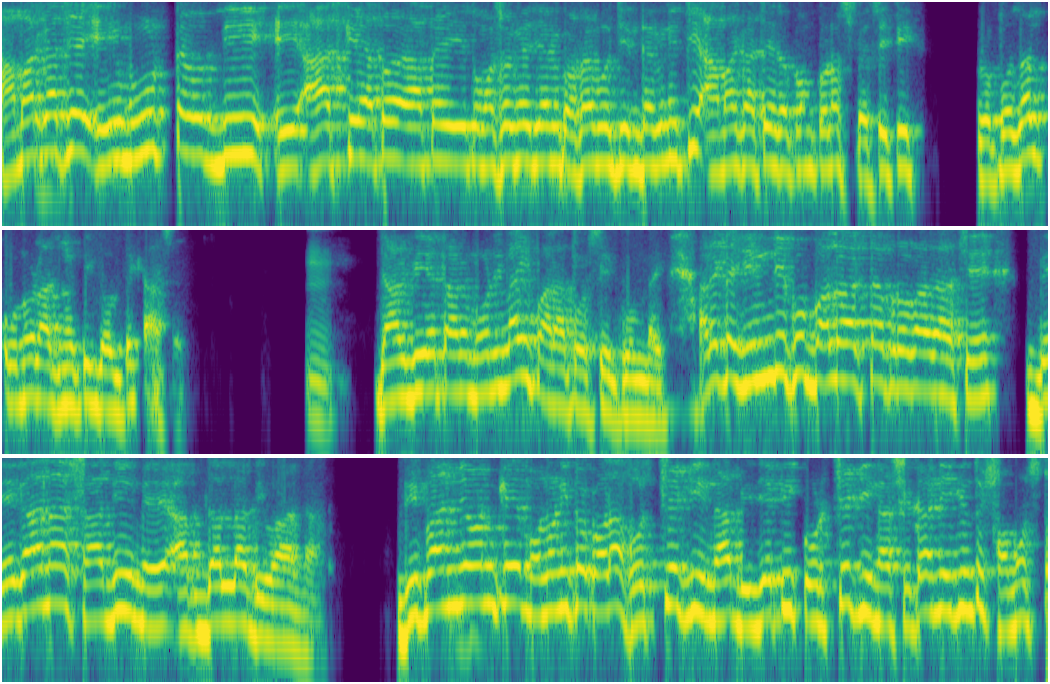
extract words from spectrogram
আমার কাছে এই মুহূর্তে অব্দি এই আজকে এত রাতে তোমার সঙ্গে যে আমি কথা বলছি ইন্টারভিউ নিচ্ছি আমার কাছে এরকম কোনো স্পেসিফিক প্রপোজাল কোনো রাজনৈতিক দল থেকে আসে যার বিয়ে তার মন নাই পাড়া পাড়াপড়শির ঘুম নাই। আর একটা হিন্দি খুব ভালো একটা প্রবাদ আছে, বেগানা শাদি মে আবদাল্লা দিওয়ানা। দীপাঞ্জনকে মনোনীত করা হচ্ছে কি না, বিজেপি করছে কি না, সেটা নিয়ে কিন্তু সমস্ত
